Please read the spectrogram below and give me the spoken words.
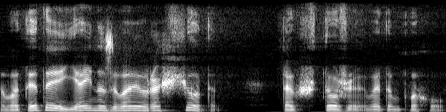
Вот это я и называю расчетом. Так что же в этом плохого?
